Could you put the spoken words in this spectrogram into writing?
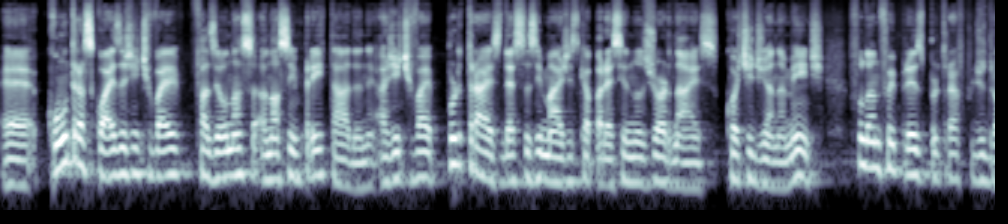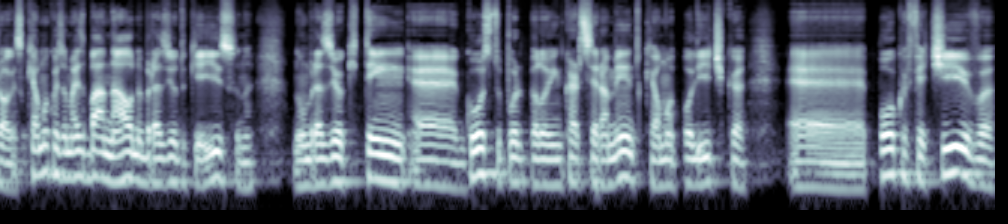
é, contra as quais a gente vai fazer nosso, a nossa empreitada. Né? A gente vai por trás dessas imagens que aparecem nos jornais cotidianamente. Fulano foi preso por tráfico de drogas, que é uma coisa mais banal no Brasil do que isso. Né? Num Brasil que tem é, gosto por, pelo encarceramento, que é uma política é, pouco efetiva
